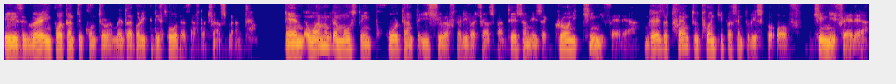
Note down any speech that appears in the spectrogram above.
it is very important to control metabolic disorders after transplant. And one of the most important issue after liver transplantation is a chronic kidney failure. There is a 20 to 20% risk of kidney failure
